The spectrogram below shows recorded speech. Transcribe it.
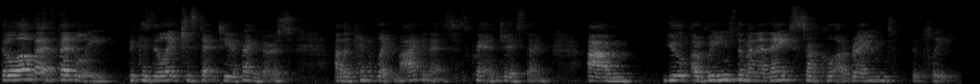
they're a little bit fiddly because they like to stick to your fingers. And they're kind of like magnets, it's quite interesting. Um, you'll arrange them in a nice circle around the plate,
